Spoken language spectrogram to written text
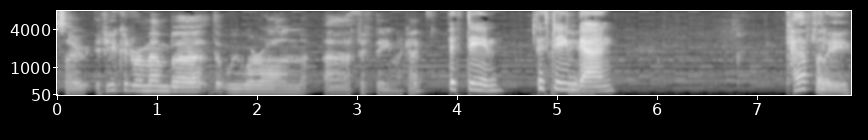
So if you could remember that we were on uh, 15, okay? 15. 15, 15. gang. Carefully,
